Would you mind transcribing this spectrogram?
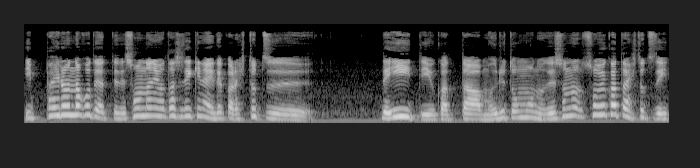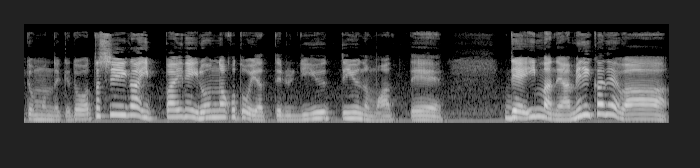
いっぱいいろんなことやってて、そんなに私できない。だから一つでいいっていう方もいると思うので、その、そういう方は一つでいいと思うんだけど、私がいっぱいね、いろんなことをやってる理由っていうのもあって、で、今ね、アメリカでは、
